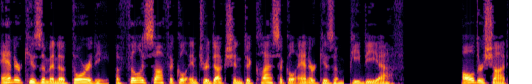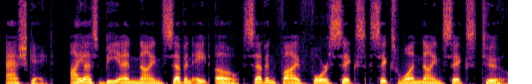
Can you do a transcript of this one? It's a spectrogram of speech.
Anarchism and Authority: A Philosophical Introduction to Classical Anarchism PDF. Aldershot, Ashgate. ISBN 978 0 7546 6196 2.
